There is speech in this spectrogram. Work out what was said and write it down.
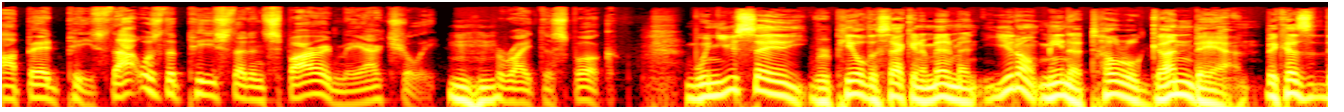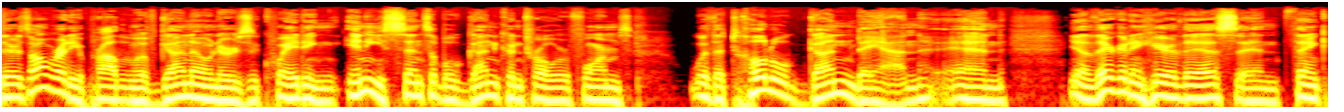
op ed piece. That was the piece that inspired me, actually, Mhm. to write this book. When you say repeal the Second Amendment, you don't mean a total gun ban, because there's already a problem of gun owners equating any sensible gun control reforms with a total gun ban. And, you know, they're going to hear this and think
